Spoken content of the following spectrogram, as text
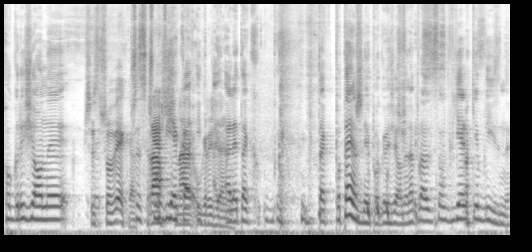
pogryziony Przez człowieka. przez Straszne człowieka, i, ugryzienie. ale tak, tak potężnie pogryziony, naprawdę są wielkie blizny.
